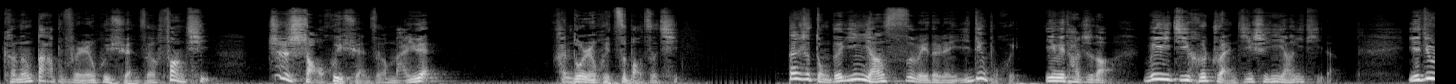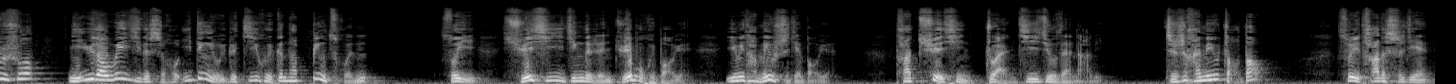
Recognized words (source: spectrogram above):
可能大部分人会选择放弃，至少会选择埋怨。很多人会自暴自弃，但是懂得阴阳思维的人一定不会，因为他知道危机和转机是阴阳一体的。也就是说，你遇到危机的时候，一定有一个机会跟它并存。所以，学习易经的人绝不会抱怨，因为他没有时间抱怨，他确信转机就在哪里。只是还没有找到，所以他的时间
